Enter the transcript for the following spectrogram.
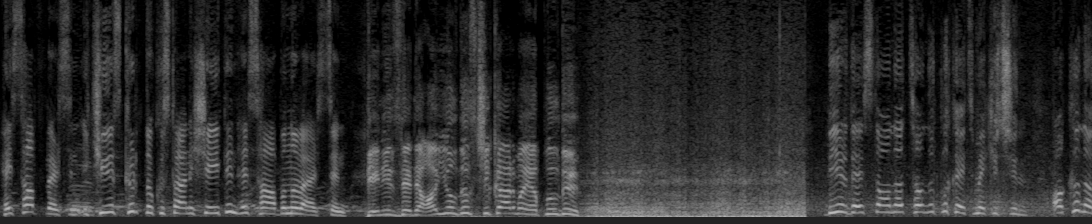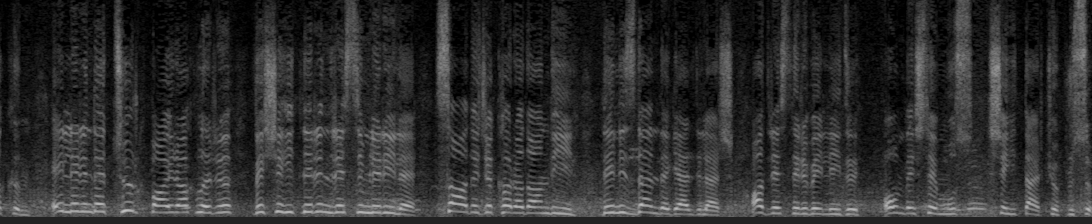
hesap versin. 249 tane şehitin hesabını versin. Denizde de ay yıldız çıkarma yapıldı. Bir destana tanıklık etmek için akın akın ellerinde Türk bayrakları ve şehitlerin resimleriyle sadece karadan değil denizden de geldiler. Adresleri belliydi. 15 Temmuz Şehitler Köprüsü.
